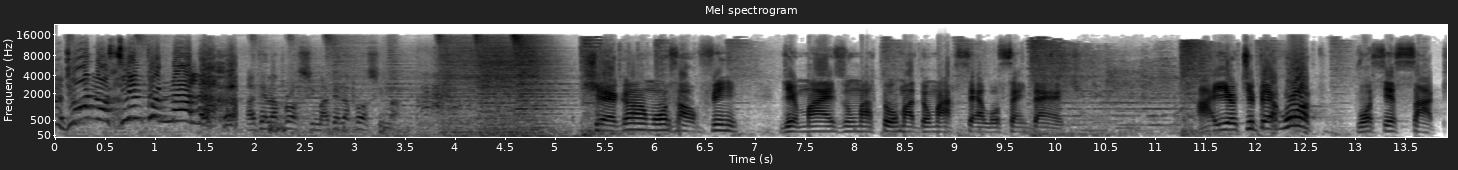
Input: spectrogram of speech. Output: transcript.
Eu não sinto nada. Até a próxima, até a próxima. Chegamos ao fim de mais uma turma do Marcelo Sem Dente. Aí eu te pergunto, você sabe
